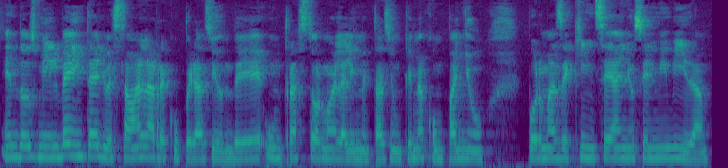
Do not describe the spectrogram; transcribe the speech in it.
En 2020 yo estaba en la recuperación de un trastorno de la alimentación que me acompañó por más de 15 años en mi vida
